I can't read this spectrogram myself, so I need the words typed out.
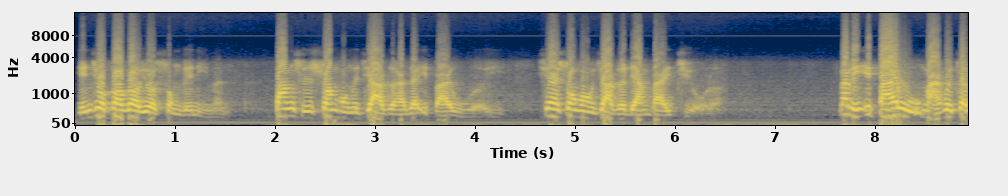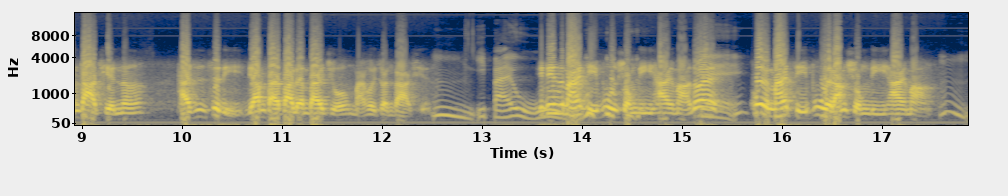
研究报告又送给你们，当时双红的价格还在一百五而已，现在双红的价格两百九了，那你一百五买会赚大钱呢？还是这里两百八、两百九买会赚大钱。嗯，一百五，一定是买底部熊厉害嘛，对不对？会买底部的狼熊厉害嘛。嗯，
